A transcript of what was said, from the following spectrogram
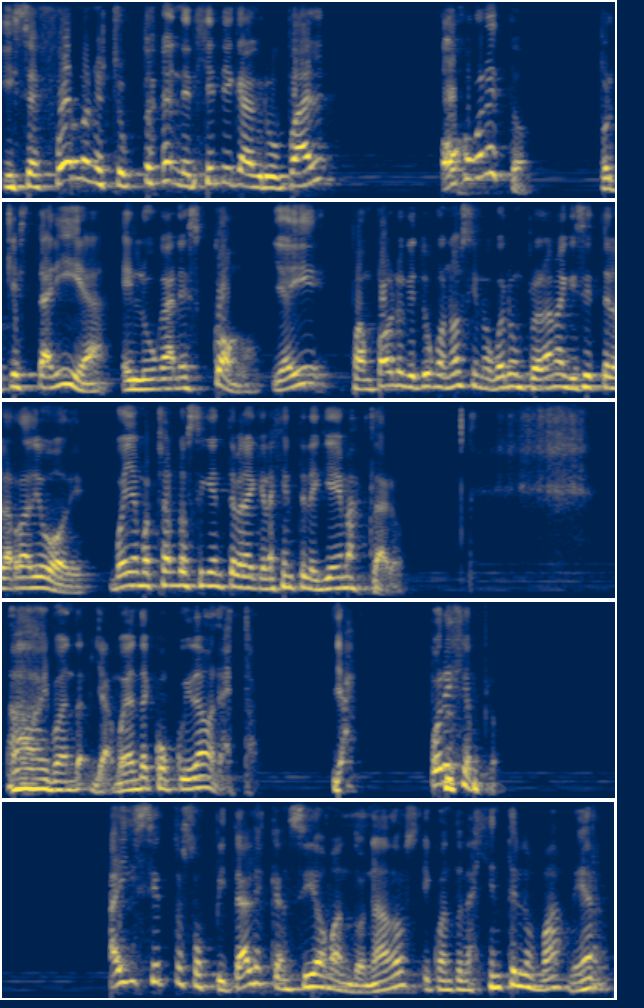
Y se forma una estructura energética grupal Ojo con esto, porque estaría en lugares como. Y ahí, Juan Pablo, que tú conoces, me acuerdo un programa que hiciste en la Radio Bode. Voy a mostrar lo siguiente para que la gente le quede más claro. Ay, voy a andar, ya, voy a andar con cuidado en esto. Ya. Por ejemplo, hay ciertos hospitales que han sido abandonados y cuando la gente los va a ver,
